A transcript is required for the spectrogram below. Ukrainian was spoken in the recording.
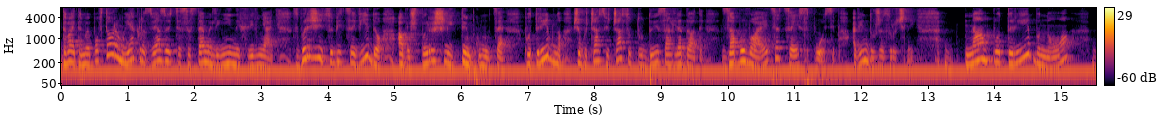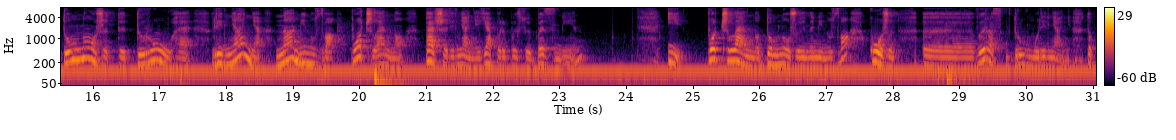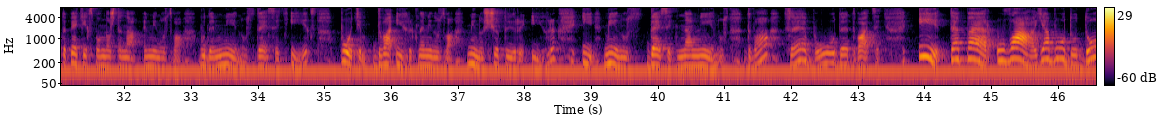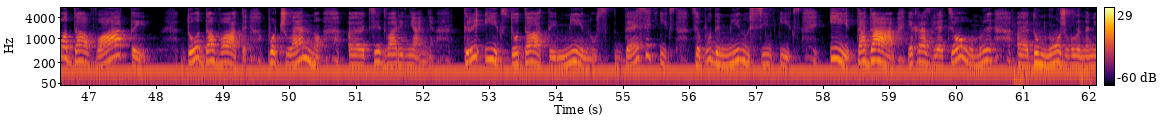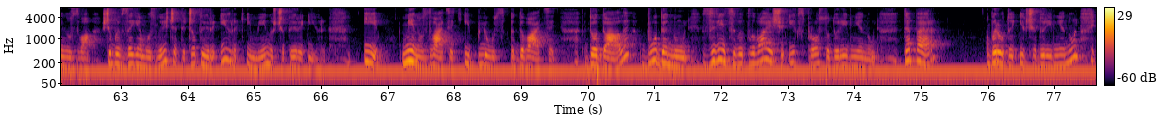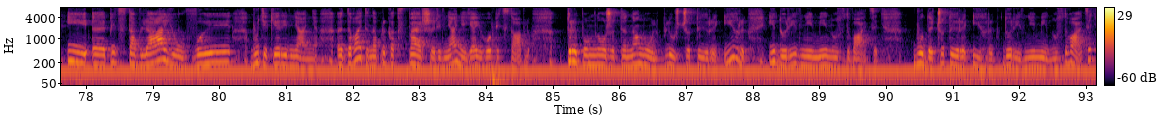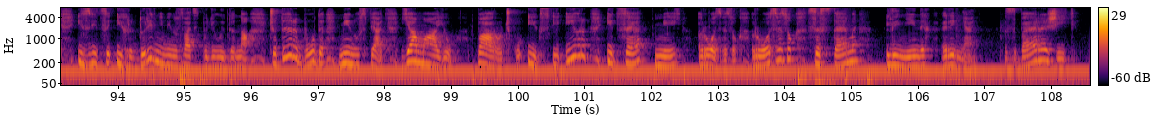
Давайте ми повторимо, як розв'язуються системи лінійних рівнянь. Збережіть собі це відео або ж перешліть тим, кому це потрібно, щоб час від часу туди заглядати. Забувається цей спосіб, а він дуже зручний. Нам потрібно домножити друге рівняння на мінус 2 почленно. Перше рівняння я переписую без змін. І почленно домножую на мінус 2 кожен вираз в другому рівнянні. Тобто 5х помножити на мінус 2 буде мінус 10х, потім 2y на мінус 2 мінус 4y, і мінус 10 на мінус 2 це буде 20. І тепер, увага, я буду додавати, додавати почленно е, ці два рівняння. 3х додати мінус 10х це буде мінус 7х. І тадам! Якраз для цього ми е, домножували на мінус 2, щоб взаємознищити 4y і мінус 4y. І мінус 20 і плюс 20 додали, буде 0. Звідси випливає, що х просто дорівнює 0. Тепер Беру той х, що дорівнює 0, і е, підставляю в будь-яке рівняння. Е, Давайте, наприклад, в перше рівняння я його підставлю. 3 помножити на 0 плюс 4y і дорівнює мінус 20. Буде 4y дорівнює мінус 20, і звідси y дорівнює мінус 20 поділити на 4 буде мінус 5. Я маю парочку x і y, і це мій розв'язок. Розв'язок системи лінійних рівнянь. Збережіть.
